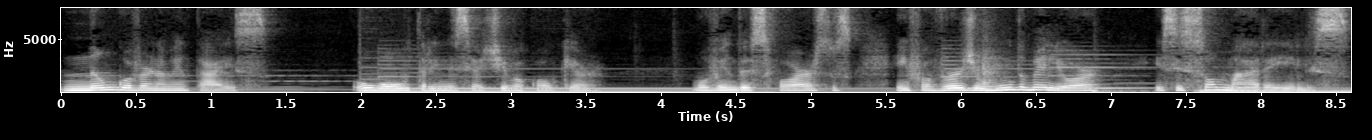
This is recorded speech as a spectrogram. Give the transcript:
não governamentais ou outra iniciativa qualquer, movendo esforços em favor de um mundo melhor e se somar a eles.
